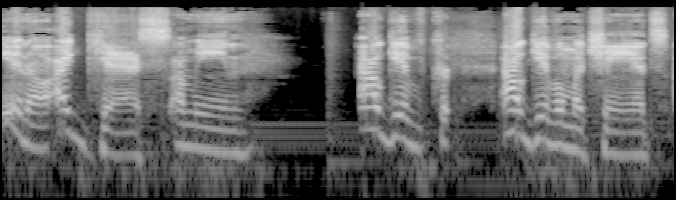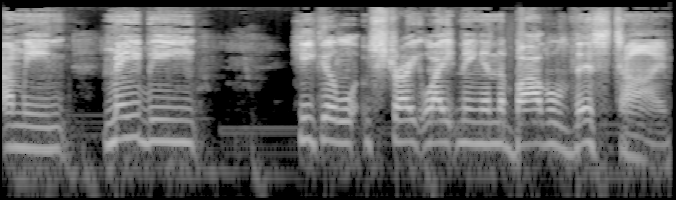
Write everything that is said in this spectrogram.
you know, I guess, I mean, I'll give I'll give them a chance. I mean, maybe he could strike lightning in the bottle this time.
